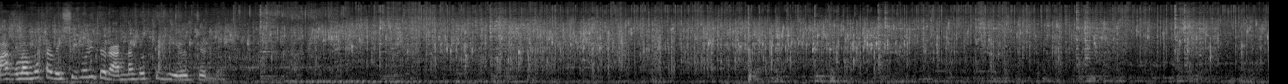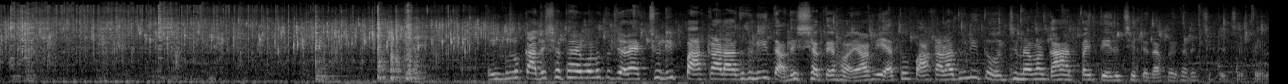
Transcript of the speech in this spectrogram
পাগলামোটা বেশি করি তো রান্না করতে গিয়ে ওর জন্য। এইগুলো কাদের সাথে হয় বলো তো? যারা অ্যাকচুয়ালি পাকা রাঁধুনি, তাদের সাথে হয়। আমি এত পাকা রাঁধুনি তো, ওর জন্য আমার গা হাত পায়ে তেল ছেটে, দেখো এখানে ছেটেছে তেল।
